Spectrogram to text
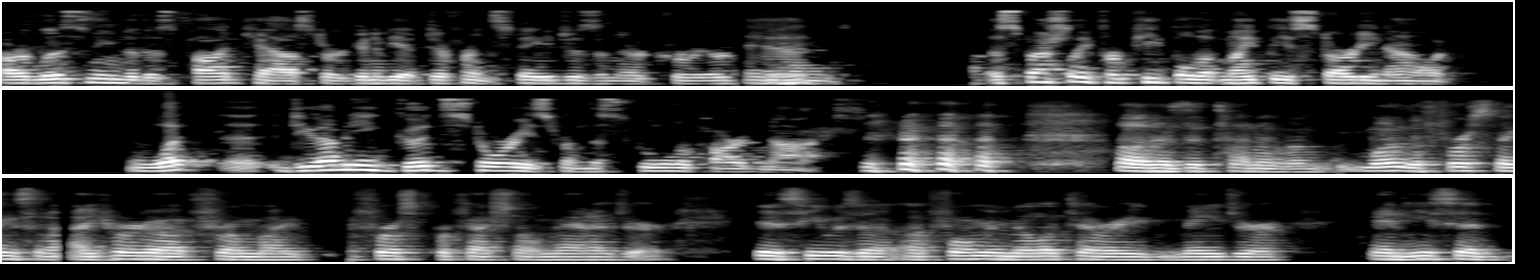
are listening to this podcast are going to be at different stages in their career. Mm-hmm. And especially for people that might be starting out, what uh, do you have any good stories from the school of hard knocks oh there's a ton of them one of the first things that i heard of from my first professional manager is he was a, a former military major and he said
